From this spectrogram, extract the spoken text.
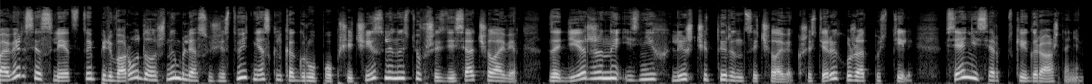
По версии следствия, переворот должны были осуществить несколько групп общей численностью в 60 человек. Задержаны из них лишь 14 человек, шестерых уже отпустили. Все они сербские граждане.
